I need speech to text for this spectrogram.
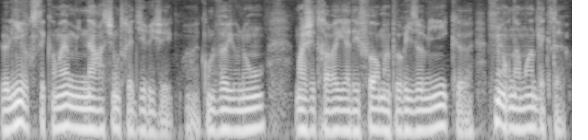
Le livre, c'est quand même une narration très dirigée, qu'on le veuille ou non. Moi, j'ai travaillé à des formes un peu rhizomiques, mais on a moins de lecteurs.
